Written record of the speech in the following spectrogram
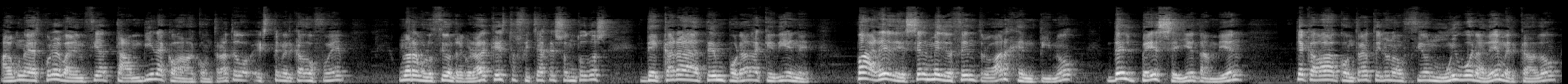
alguna vez con el Valencia. También acababa contrato. Este mercado fue una revolución. Recordad que estos fichajes son todos de cara a la temporada que viene. Paredes, el mediocentro argentino, del PSG también, que acababa contrato y era una opción muy buena de mercado.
